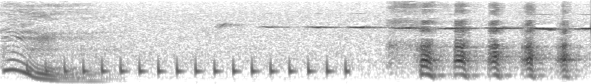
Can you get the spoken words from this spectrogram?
Ho hmm.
